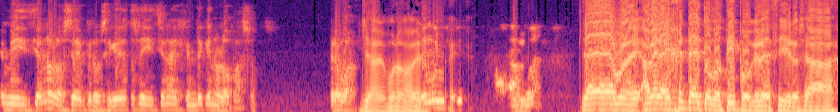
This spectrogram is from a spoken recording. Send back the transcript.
En mi edición no lo sé, pero sé que de otras ediciones hay gente que no lo pasó. Pero bueno, Ya, bueno, a ver. es muy Ya, ya, ya, bueno, a ver, hay gente de todo tipo, quiero decir, o sea.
